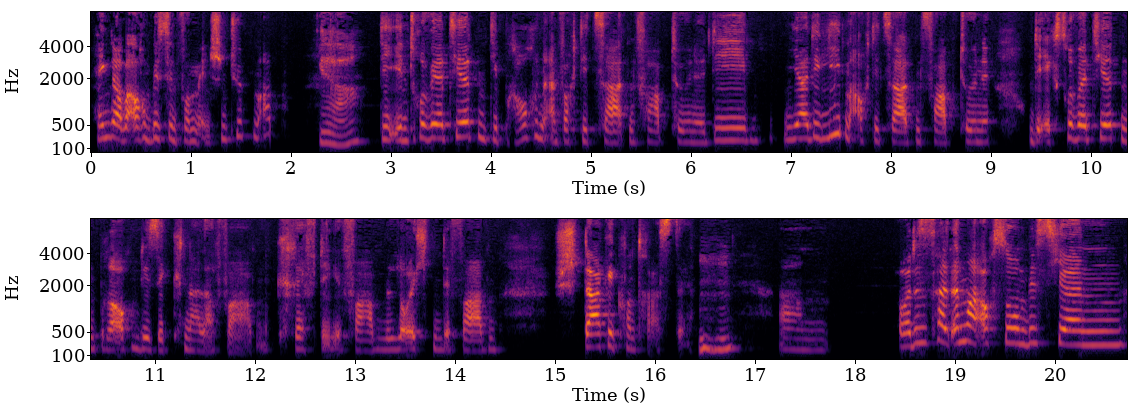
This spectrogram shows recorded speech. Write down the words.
Hängt aber auch ein bisschen vom Menschentypen ab. Ja. Die Introvertierten, die brauchen einfach die zarten Farbtöne. Die, ja, die lieben auch die zarten Farbtöne. Und die Extrovertierten brauchen diese Knallerfarben, kräftige Farben, leuchtende Farben, starke Kontraste. Mhm. Ähm, aber das ist halt immer auch so ein bisschen,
